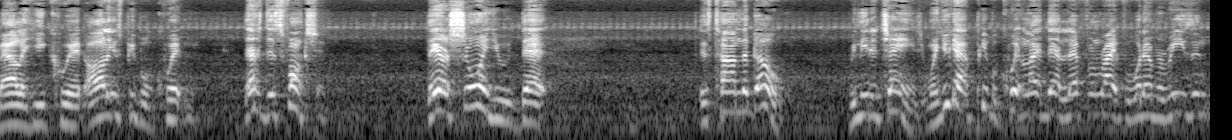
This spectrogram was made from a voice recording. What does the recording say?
Malley he quit. All these people quitting. That's dysfunction. They are showing you that it's time to go. We need a change. When you got people quitting like that, left and right for whatever reason,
